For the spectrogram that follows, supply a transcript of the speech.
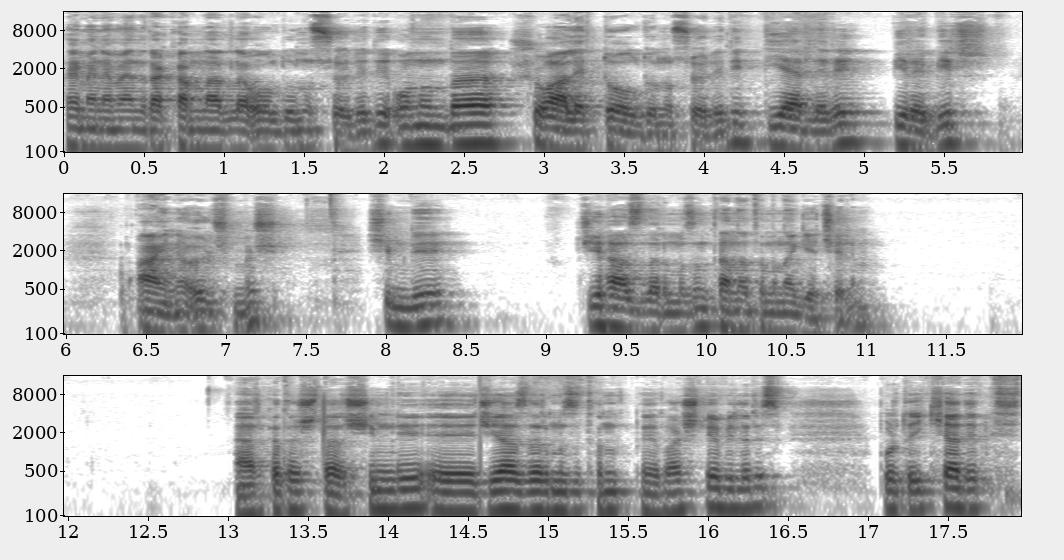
hemen hemen rakamlarla olduğunu söyledi. Onun da şu alette olduğunu söyledi. Diğerleri birebir aynı ölçmüş. Şimdi cihazlarımızın tanıtımına geçelim. Arkadaşlar şimdi e, cihazlarımızı tanıtmaya başlayabiliriz. Burada 2 adet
